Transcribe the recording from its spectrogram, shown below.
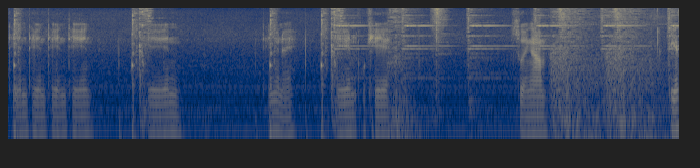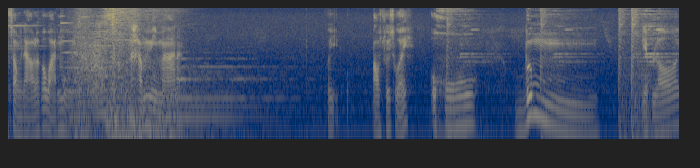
เทน เทน เทน เทน เทน เทนอยู่ไหน เทน โอเค สวยงาม เทนสองดาวแล้วก็หวานหมูนะครับไม่มีม้านะเฮ้ย เป่าสวยๆ โอ้โห บึ้ม เรียบร้อย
